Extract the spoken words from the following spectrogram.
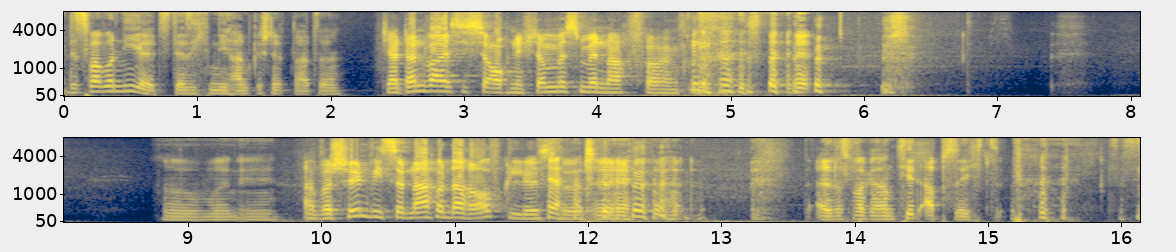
das war aber Nils, der sich in die Hand geschnitten hatte. Ja, dann weiß ich es auch nicht. Dann müssen wir nachfragen. Oh Mann, ey. Aber schön, wie es so nach und nach aufgelöst Ja. wird. Also das war garantiert Absicht. Das,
